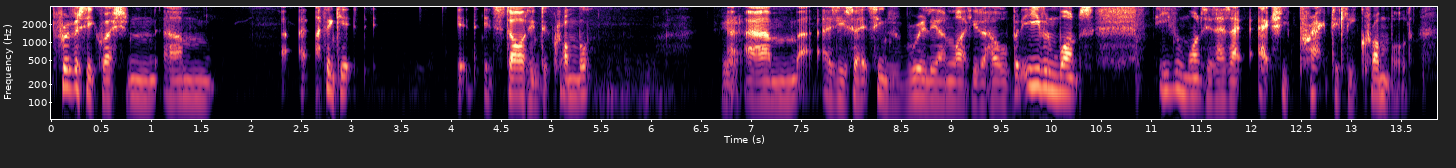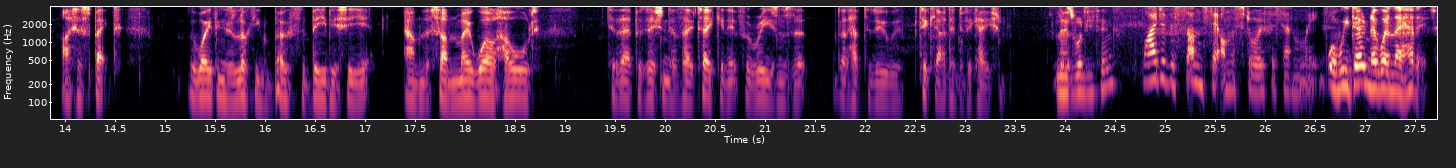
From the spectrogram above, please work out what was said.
privacy question, um, I, I think it, it it's starting to crumble. Um, as you say, it seems really unlikely to hold. But even once, even once it has ac- actually practically crumbled, I suspect the way things are looking, both the BBC and the Sun may well hold to their position if they've taken it for reasons that, that have to do with particular identification. Liz, what do you think? Why did the Sun sit on the story for seven weeks? Well, we don't know when they had it.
